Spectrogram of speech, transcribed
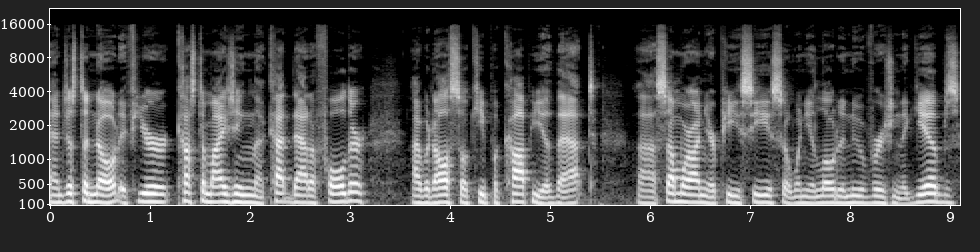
And just a note, if you're customizing the cut data folder, I would also keep a copy of that uh, somewhere on your PC so when you load a new version of Gibbs,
